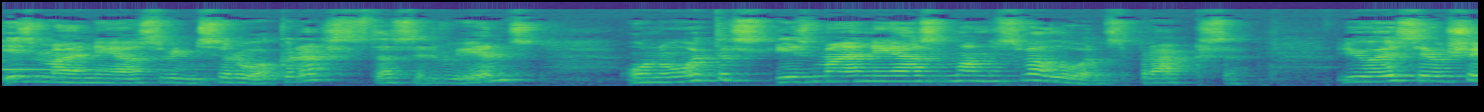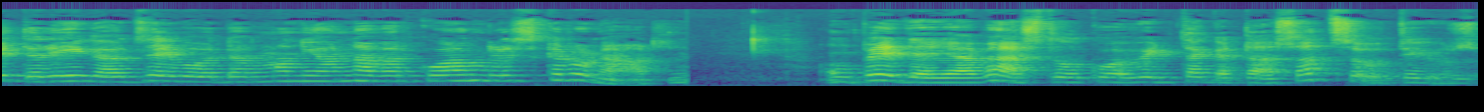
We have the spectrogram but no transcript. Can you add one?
Izmainījās viņas rokraksts, tas ir viens, un otrs izmainījās manas valodas prakse. Jo es jau šeit Rīgā dzīvoju, man jau nav ar ko angliski runāt. Un pēdējā vēstule, ko viņi tagad atsūtīja uz,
